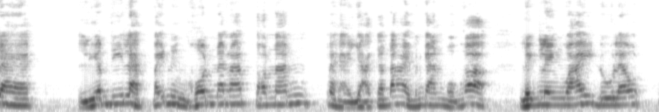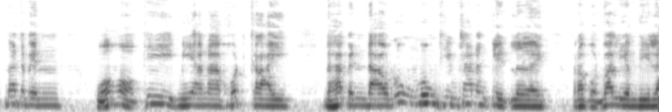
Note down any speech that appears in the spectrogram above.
แดกเลียมดีแลบไปหนึ่งคนนะครับ ตอนนั้นแหมอยากจะได้เหมือนกัน ผมก็เล็งๆไว้ดูแล้วน่าจะเป็นหัวหอกที่มีอนาคตไกลนะฮะเป็นดาวรุ่งมุ่งทีมชาติอังกฤษเลย ปรากฏว่าเลียมดีแล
